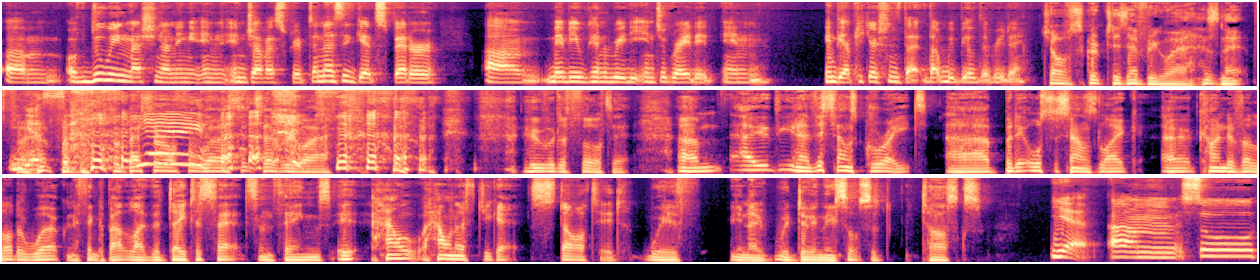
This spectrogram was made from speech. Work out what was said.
um, of doing machine learning in, in JavaScript. And as it gets better, um, maybe we can really integrate it in in the applications that, that we build every day. JavaScript is everywhere, isn't it? For, yes. for, for better or for worse, it's everywhere. Who would have thought it? Um, I, you know, this sounds great, uh, but it also sounds like uh, kind of a lot of work when you think about like the data sets and things. It, how how on earth do you get started with you know with doing these sorts of tasks? Yeah. Um, so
